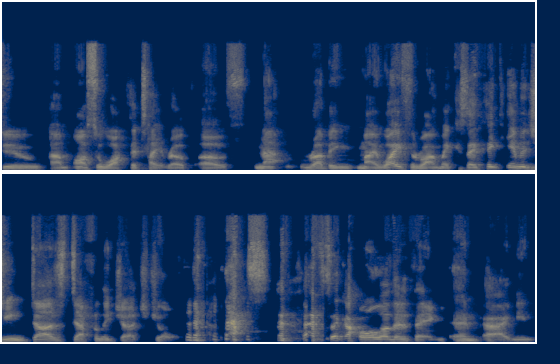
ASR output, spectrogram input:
to um, also walk the tightrope of not rubbing my wife the wrong way because I think Imogene does definitely judge Joel. that's, that's like a whole other thing. And uh, I mean,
